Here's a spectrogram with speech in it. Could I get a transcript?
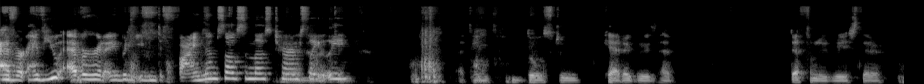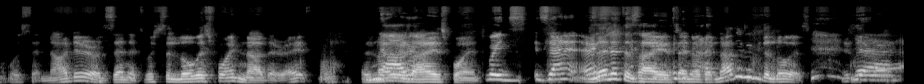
Ever. Have you ever heard anybody even define themselves in those Yeah, terms no, I lately? think- I think those two categories have definitely reached there. what's that nadir or zenith what's the lowest point nadir right Or nadir is the highest point Wait, z- is zenith is highest i know that nadir will be the lowest Is that Yeah, right?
